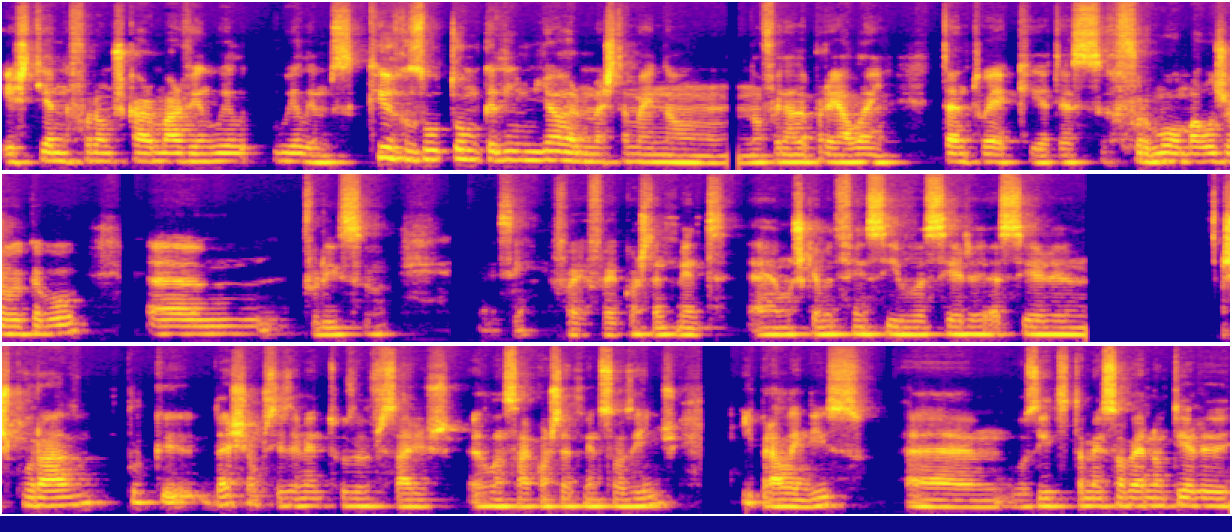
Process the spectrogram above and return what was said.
este ano foram buscar Marvin Williams, que resultou um bocadinho melhor, mas também não, não foi nada para além. Tanto é que até se reformou, mal o jogo acabou. Um, por isso, sim, foi, foi constantemente um esquema defensivo a ser, a ser explorado porque deixam precisamente os adversários a lançar constantemente sozinhos e para além disso os IT também souberam ter,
